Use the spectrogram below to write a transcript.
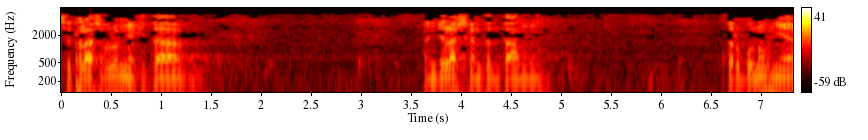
Setelah sebelumnya kita menjelaskan tentang terbunuhnya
